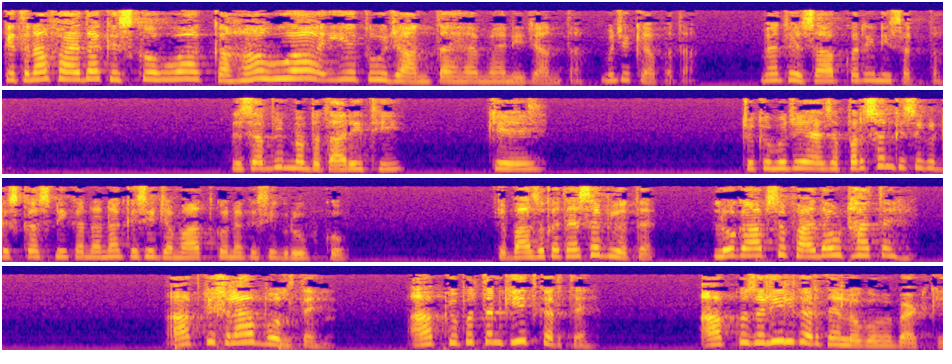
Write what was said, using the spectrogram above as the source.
کتنا فائدہ کس کو ہوا؟ کہاں ہوا؟ یہ تو جانتا ہے، میں نہیں جانتا۔ مجھے کیا پتا؟ میں تو حساب کر ہی نہیں سکتا۔ جیسے ابھی میں بتا رہی تھی کہ چونکہ مجھے ایز اے پرسن کسی کو ڈسکس نہیں کرنا، نہ کسی جماعت کو، نہ کسی گروپ کو، کہ بعض اوقات ایسا بھی ہوتا ہے۔ لوگ آپ سے فائدہ اٹھاتے ہیں۔ آپ کے خلاف بولتے ہیں۔ آپ کے اوپر تنقید کرتے ہیں۔ آپ کو ذلیل کرتے ہیں لوگوں میں بیٹھ کے۔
